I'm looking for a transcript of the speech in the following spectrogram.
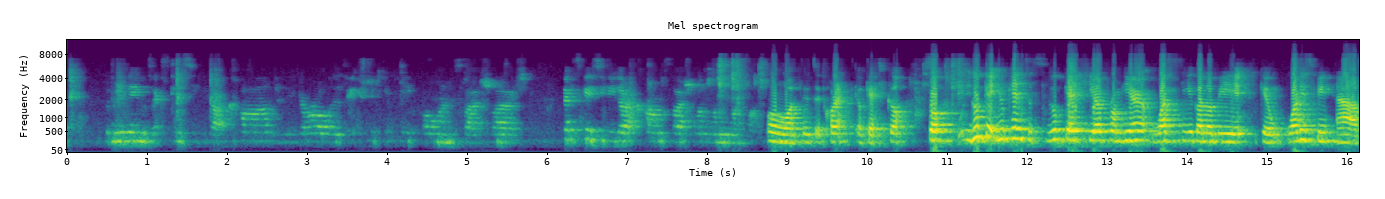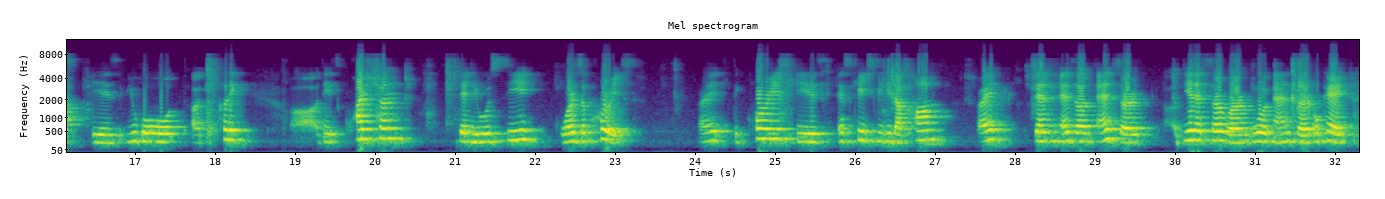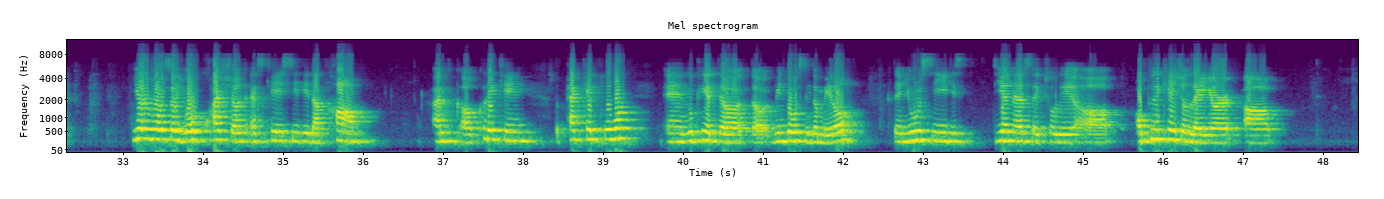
domain name is xkcd.com, and the URL is http colon slash slash xkcd.com slash one one one one. Oh, what is it correct? Okay, go. So look at you can just look at here from here. What's the gonna be? Okay, what is being asked is you go uh, click uh, this question, then you will see where the queries, right? The queries is xkcd.com, right? Then as an answer, DNS server will answer, okay, here was your question, xkcd.com. I'm uh, clicking the packet forward and looking at the, the windows in the middle, then you will see this DNS actually uh, application layer uh,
